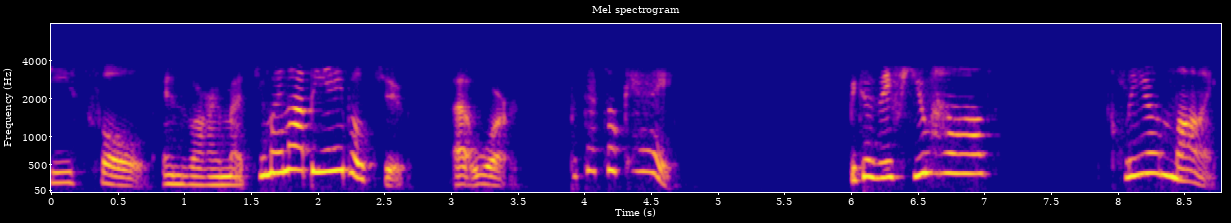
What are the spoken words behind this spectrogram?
peaceful environment. You might not be able to at work, but that's okay. Because if you have clear mind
